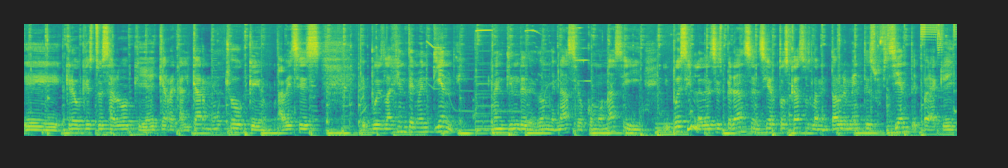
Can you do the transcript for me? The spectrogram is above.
Eh, creo que esto es algo que hay que recalcar mucho, que a veces pues la gente no entiende, no entiende de dónde nace o cómo nace y, pues sí, la desesperanza en ciertos casos lamentablemente es suficiente para que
